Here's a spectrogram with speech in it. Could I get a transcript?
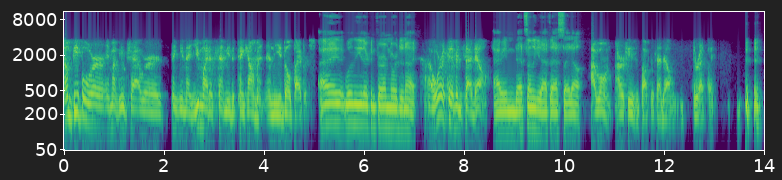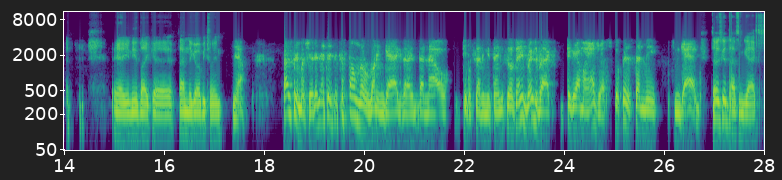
Some people were in my group chat were thinking that you might have sent me the pink helmet and the adult diapers, I will neither confirm nor deny. or it could have been Sadell. I mean, that's something you have to ask Seidel. I won't. I refuse to talk to Sadell directly. Yeah, you need like uh, them to go between. Yeah. That's pretty much it. It- It's, it's, it's a fun little running gag that I, that now people sending me things. So if any Razorbacks figure out my address, feel free to send me some gags. So it's always good to have some gags.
